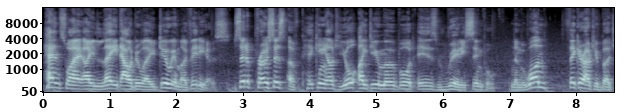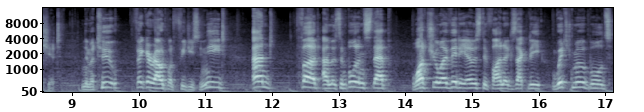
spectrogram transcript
hence why I laid out the way I do in my videos. So the process of picking out your ideal motherboard is really simple. Number one, figure out your budget. Number two, figure out what features you need, and third and most important step, Watch all my videos to find out exactly which motherboards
